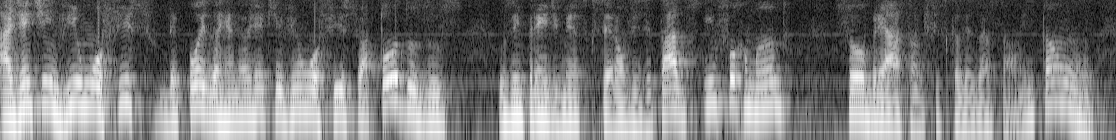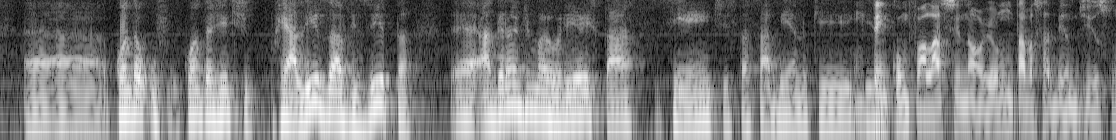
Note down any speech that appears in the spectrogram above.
a gente envia um ofício, depois da reunião, a gente envia um ofício a todos os, os empreendimentos que serão visitados, informando sobre a ação de fiscalização. Então, é, quando, quando a gente realiza a visita, é, a grande maioria está ciente, está sabendo que... Não que... tem como falar assim, não, eu não estava sabendo disso.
